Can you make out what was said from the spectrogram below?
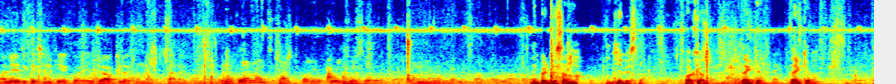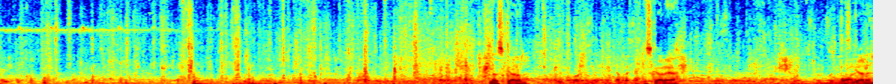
మళ్ళీ ఎడ్యుకేషన్కి ఎక్కువ జాబ్ లేకుండా చాలా ఇబ్బంది ఉంది. ఒకే మంచి కష్టపడి కూలి చేసేది మమ్మల్ని అందరినీ నేను పెట్టేస్తాను చేపిస్తాం. Okay thank you thank you నమస్కారం నమస్కారం నమస్కారం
